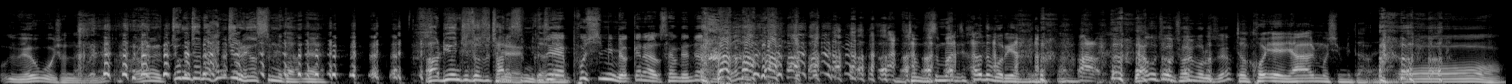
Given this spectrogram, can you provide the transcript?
외우고 오셨나요? 어, 좀 전에 한 줄 외웠습니다. 네. 아, 류현진 선수 잘했습니다. 그 중에 네. 포심이 몇 개나 사용됐는지 아십니까? 전 무슨 말인지 하나도 모르겠네요. 아, 야구 쪽은 전혀 모르세요? 저 거의 예, 야알못입니다. 오,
